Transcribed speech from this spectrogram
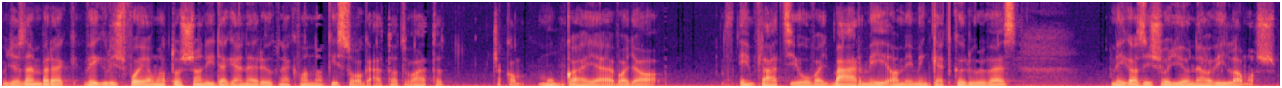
hogy az emberek végül is folyamatosan idegen erőknek vannak kiszolgáltatva. Hát csak a munkahelye, vagy a infláció, vagy bármi, ami minket körülvesz, még az is, hogy jönne a villamos.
